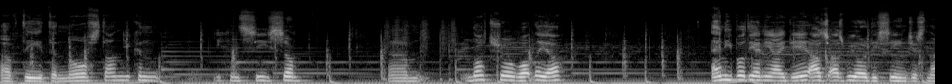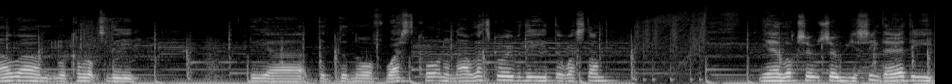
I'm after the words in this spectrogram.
of the the north stand. You can you can see some. Um, not sure what they are. Anybody any idea? As, as we already seen just now, um, we're coming up to the the, uh, the the northwest corner now. Let's go over the the west stand. Yeah, look, so so you see there the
